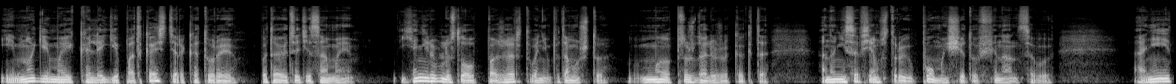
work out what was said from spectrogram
И многие мои коллеги-подкастеры, которые пытаются эти самые... Я не люблю слово пожертвование, потому что мы обсуждали уже как-то. Оно не совсем в струю помощь эту финансовую. Они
